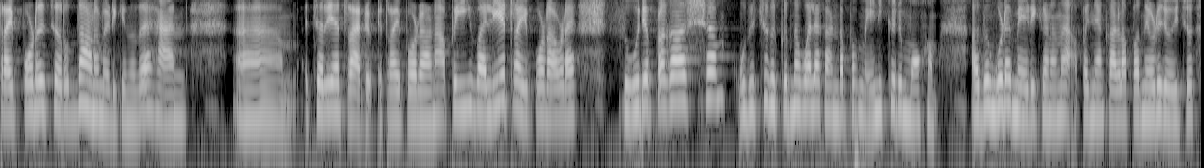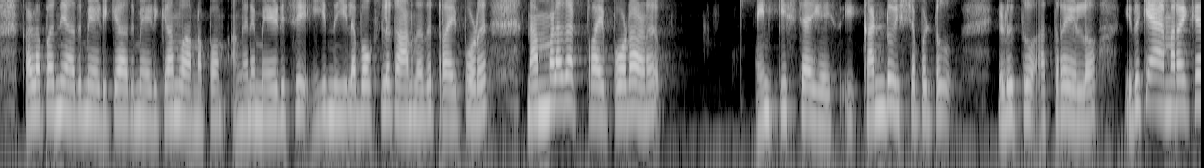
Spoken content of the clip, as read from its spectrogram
ട്രൈപ്പോഡ് ചെറുതാണ് മേടിക്കുന്നത്. ഹാൻഡ് ചെറിയ ട്രൈ ട്രൈപ്പോഡാണ് അപ്പോൾ ഈ വലിയ ട്രൈപ്പോഡ് അവിടെ സൂര്യപ്രകാശം ഉദിച്ചു നിൽക്കുന്ന പോലെ കണ്ടപ്പം എനിക്കൊരു മോഹം. അതും കൂടെ മേടിക്കണമെന്ന്. അപ്പം ഞാൻ കള്ളപ്പന്നിയോട് ചോദിച്ചു കള്ളപ്പന്നി അത് മേടിക്കുക അത് മേടിക്കുക മേടിക്കാമെന്ന് പറഞ്ഞപ്പം അങ്ങനെ മേടിച്ച് ഈ നീല ബോക്സിൽ കാണുന്നത് ട്രൈപ്പോഡ് നമ്മളത് ട്രൈപ്പോഡാണ് എനിക്കിഷ്ടമായി ഗൈസ്. കണ്ടു ഇഷ്ടപ്പെട്ടു എടുത്തു അത്രയേ ഉള്ളൂ. ഇത് ക്യാമറയ്ക്ക്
